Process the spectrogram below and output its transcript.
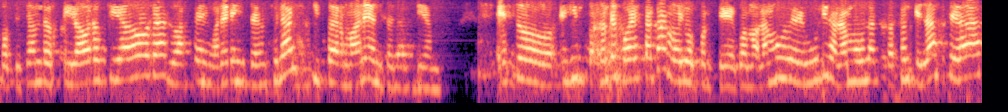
posición de hostigador-hostigadora, lo hace de manera intencional y permanente en el tiempo. Eso es importante poder destacarlo, digo, porque cuando hablamos de bullying hablamos de una situación que ya se da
